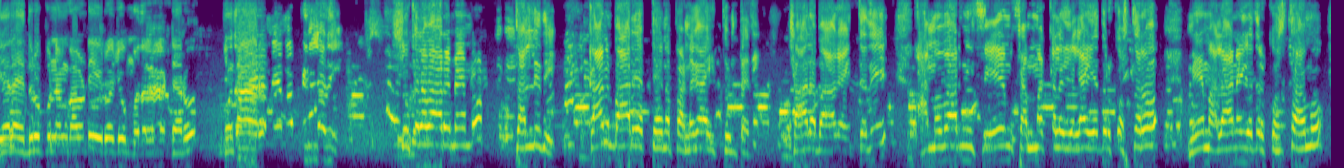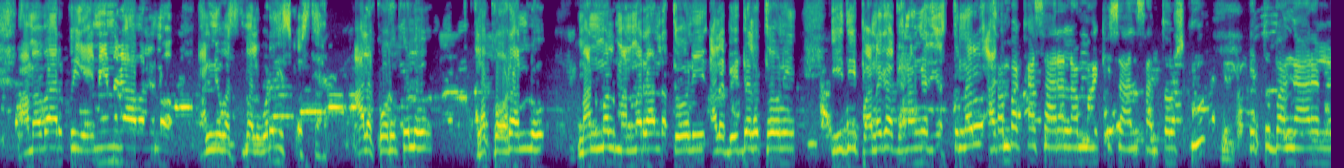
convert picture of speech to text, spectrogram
ఇవాళ ఎదుర్కొన్నాం కాబట్టి ఈ రోజు మొదలు పెట్టారు. ఇంకా పిల్లది. శుక్రవారమేమో తల్లిది. కానీ భారీ ఎత్తైన పండుగ అవుతుంటది చాలా బాగా అవుతుంది అమ్మవారిని సేమ్ సమ్మక్కలు ఎలా ఎదుర్కొస్తారో మేము అలానే ఎదుర్కొస్తాము. అమ్మవారికి ఏమేమి కావాలనో అన్ని వస్తువులు కూడా తీసుకొస్తారు. వాళ్ళ కొడుకులు వాళ్ళ కోడళ్ళు మన్మలు మన్మరాళ్ళతోని వాళ్ళ బిడ్డలతోని ఇది పండుగ ఘనంగా చేస్తున్నారు. అది సంబక్క సారలమ్మకి చాలా సంతోషము. ఎత్తు బంగారాలు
